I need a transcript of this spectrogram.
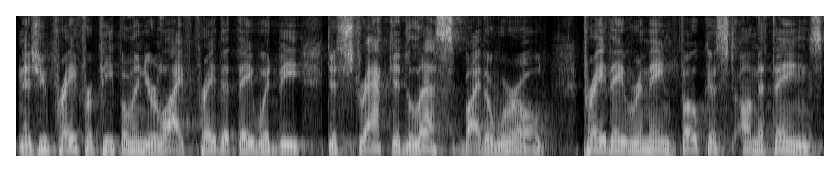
And as you pray for people in your life, pray that they would be distracted less by the world. Pray they remain focused on the things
